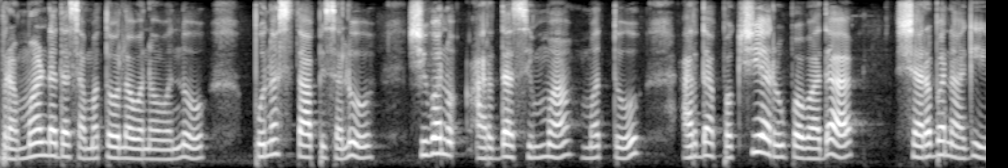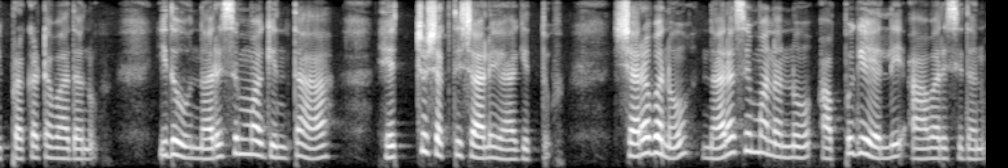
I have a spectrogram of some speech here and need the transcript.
ಬ್ರಹ್ಮಾಂಡದ ಸಮತೋಲನವನ್ನು ಪುನಃಸ್ಥಾಪಿಸಲು ಶಿವನು ಅರ್ಧ ಸಿಂಹ ಮತ್ತು ಅರ್ಧ ಪಕ್ಷಿಯ ರೂಪವಾದ ಶರಭನಾಗಿ ಪ್ರಕಟವಾದನು. ಇದು ನರಸಿಂಹಗಿಂತ ಹೆಚ್ಚು ಶಕ್ತಿಶಾಲಿಯಾಗಿತ್ತು. ಶರಭನು ನರಸಿಂಹನನ್ನು ಅಪ್ಪುಗೆಯಲ್ಲಿ ಆವರಿಸಿದನು.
